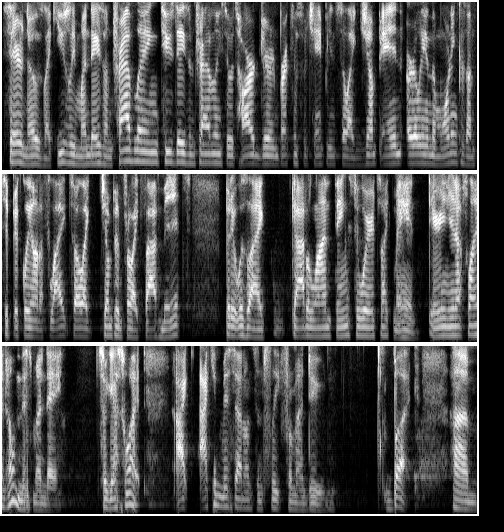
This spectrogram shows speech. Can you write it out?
Sarah knows like usually Mondays I'm traveling, Tuesdays I'm traveling, so it's hard during breakfast with champions to like jump in early in the morning because I'm typically on a flight. So I like jump in for like five minutes but it was like God aligned things to where it's like, man, Darian, you're not flying home this Monday. So guess what? I, I can miss out on some sleep for my dude. But um,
